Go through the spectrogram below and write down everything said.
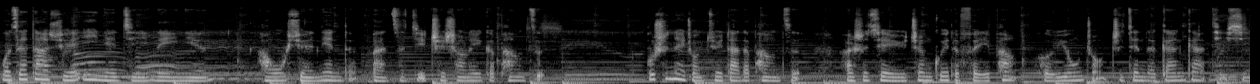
我在大学一年级那一年，毫无悬念地把自己吃成了一个胖子，不是那种巨大的胖子，而是介于正规的肥胖和臃肿之间的尴尬体型，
